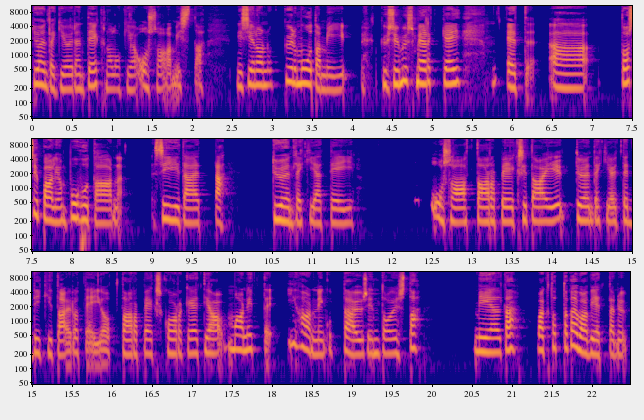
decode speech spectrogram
työntekijöiden teknologiaosaamista, niin siinä on kyllä muutamia kysymysmerkkejä, että ää, tosi paljon puhutaan siitä, että työntekijät ei osaa tarpeeksi tai työntekijöiden digitaidot ei ole tarpeeksi korkeat ja mä oon itse ihan niin kuin täysin toista mieltä, vaikka totta kai mä oon viettänyt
